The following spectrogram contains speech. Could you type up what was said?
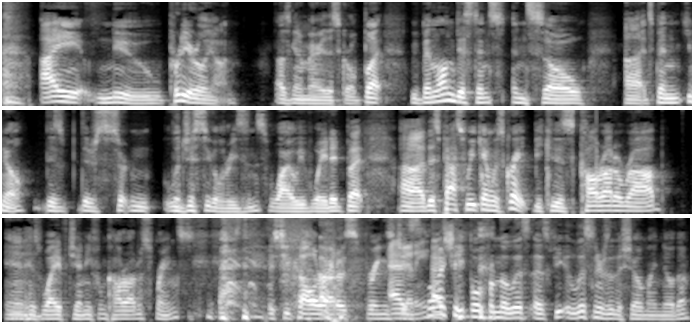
I knew pretty early on I was going to marry this girl, but we've been long distance, and so uh, it's been you know there's there's certain logistical reasons why we've waited. But uh, this past weekend was great because Colorado Rob and his wife Jenny from Colorado Springs, Is she Colorado Springs as, Jenny? as people from the list as pe- listeners of the show might know them,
